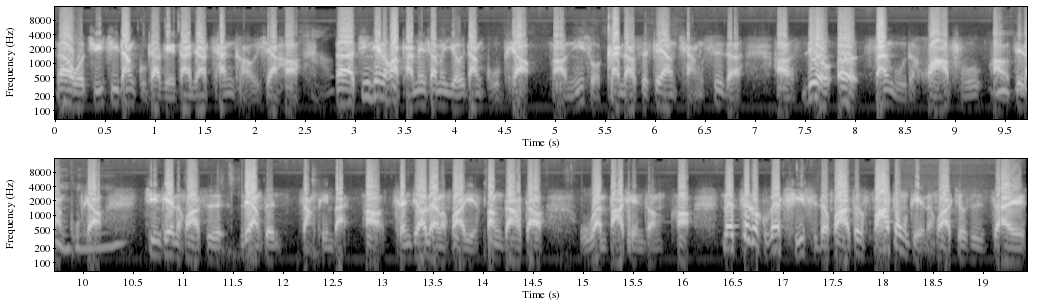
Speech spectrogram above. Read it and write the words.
那我举几档股票给大家参考一下哈。那今天的话，盘面上面有一档股票啊，你所看到是非常强势的，好，六二三五的华孚，好，这档股票今天的话是亮灯涨停板，好，成交量的话也放大到五万八千张，哈，那这个股票其实的话，这个发动点的话，就是在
